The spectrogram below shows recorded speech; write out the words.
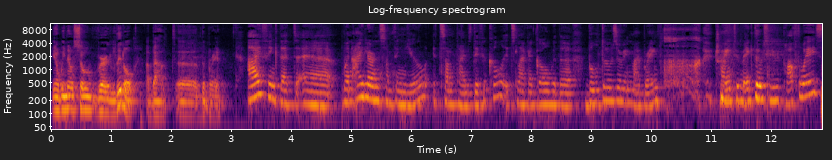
you know, we know so very little about uh, the brain. I think that uh, when I learn something new, it's sometimes difficult. It's like I go with a bulldozer in my brain, trying to make those new pathways.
